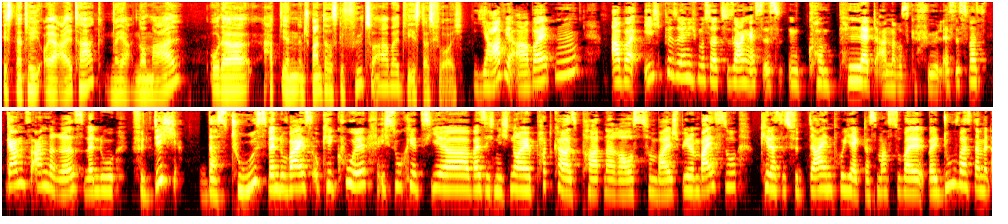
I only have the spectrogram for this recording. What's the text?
ist natürlich euer Alltag, naja, normal, oder habt ihr ein entspannteres Gefühl zur Arbeit? Wie ist das für euch? Ja, wir arbeiten. Aber ich persönlich muss dazu sagen, es ist ein komplett anderes Gefühl. Es ist was ganz anderes, wenn du für dich das tust, wenn du weißt, okay, cool, ich suche jetzt hier, weiß ich nicht, neue Podcast-Partner raus zum Beispiel, dann weißt du, okay, das ist für dein Projekt, das machst du, weil, weil du was damit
